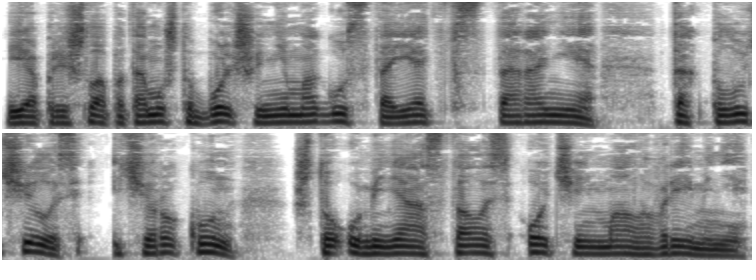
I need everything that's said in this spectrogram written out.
Я пришла потому, что больше не могу стоять в стороне. Так получилось, Ичиро-кун, что у меня осталось очень мало времени.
